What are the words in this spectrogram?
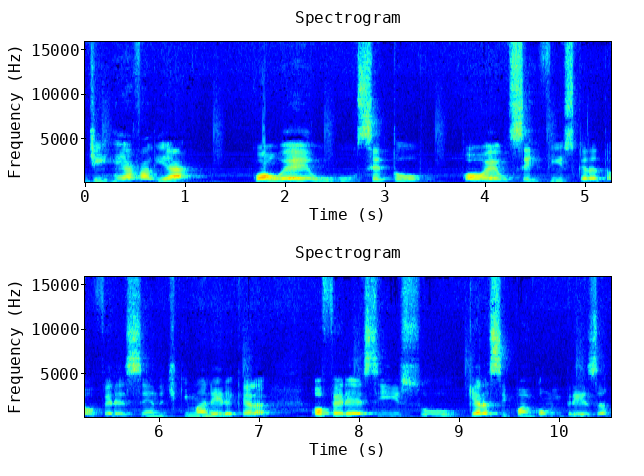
de reavaliar qual é o, o setor, qual é o serviço que ela está oferecendo, de que maneira que ela oferece isso, que ela se põe como empresa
